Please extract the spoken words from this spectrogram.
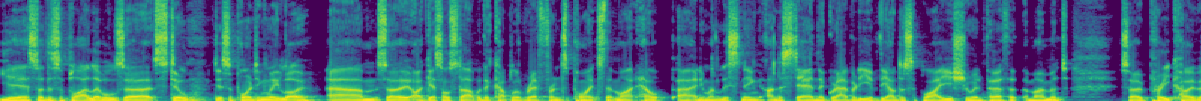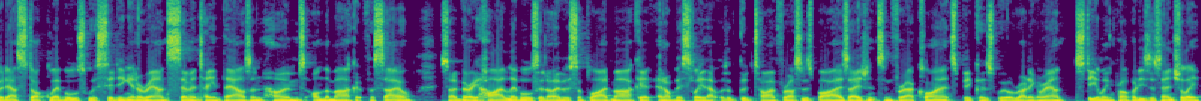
Yeah, so the supply levels are still disappointingly low. Um, so I guess I'll start with a couple of reference points that might help uh, anyone listening understand the gravity of the undersupply issue in Perth at the moment. So pre COVID, our stock levels were sitting at around 17,000 homes on the market for sale. So very high levels at oversupplied market. And obviously, that was a good time for us as buyers agents and for our clients because we were running around stealing properties essentially.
